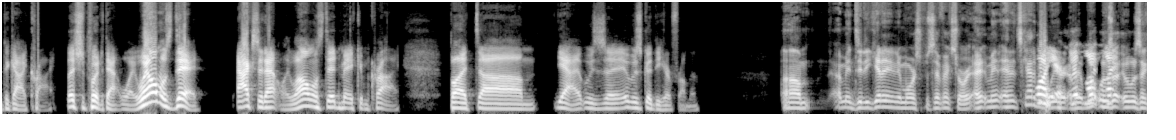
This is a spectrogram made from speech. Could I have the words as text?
the guy cry let's just put it that way we almost did accidentally we almost did make him cry but um yeah it was uh, it was good to hear from him um I mean, did he get any more specifics, or I mean, and it's got to Well, be here, weird. I mean, let- what was let- it? it was a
